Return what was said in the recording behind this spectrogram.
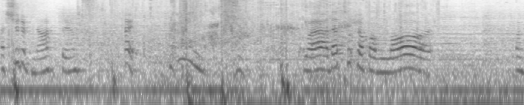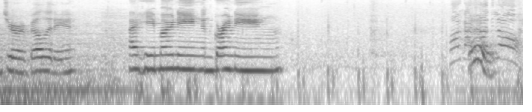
I should have knocked him. Hey. Wow, that took up a lot of durability. I hear moaning and groaning. Oh.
